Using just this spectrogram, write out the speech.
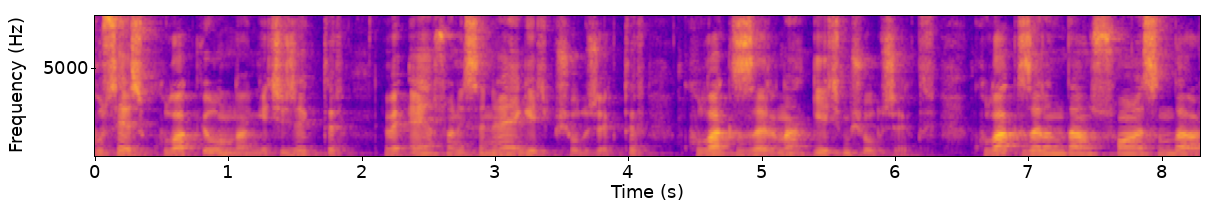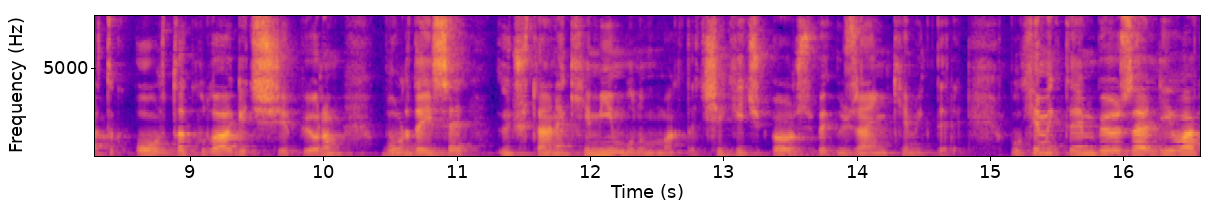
Bu ses kulak yolundan geçecektir ve en son ise nereye geçmiş olacaktır? Kulak zarına geçmiş olacaktır. Kulak zarından sonrasında artık orta kulağa geçiş yapıyorum. Burada ise 3 tane kemiğim bulunmakta. Çekiç, örs ve üzengi kemikleri. Bu kemiklerin bir özelliği var.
